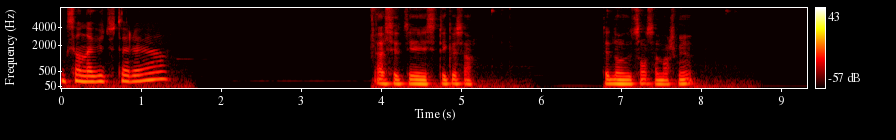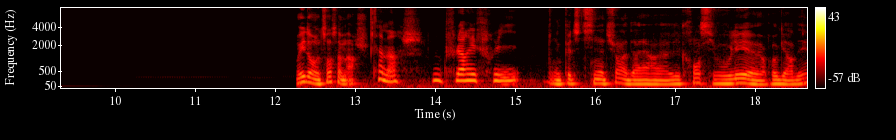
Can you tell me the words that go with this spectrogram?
Donc ça, on a vu tout à l'heure. Ah, c'était c'était que ça. Peut-être dans l'autre sens, ça marche mieux. Oui, dans l'autre sens, ça marche. Ça marche. Donc fleurs et fruits. Une petite signature là derrière euh, l'écran si vous voulez euh, regarder.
